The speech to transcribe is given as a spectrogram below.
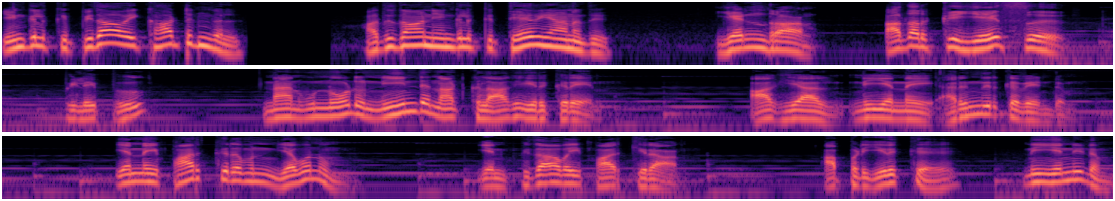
எங்களுக்கு பிதாவை காட்டுங்கள். அதுதான் எங்களுக்கு தேவையானது. என்றான். அதற்கு இயேசு பிழைப்பு நான் உன்னோடு நீண்ட நாட்களாக இருக்கிறேன். ஆகையால் நீ என்னை அறிந்திருக்க வேண்டும். என்னை பார்க்கிறவன் எவனும் என் பிதாவை பார்க்கிறான். அப்படி இருக்க நீ என்னிடம்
